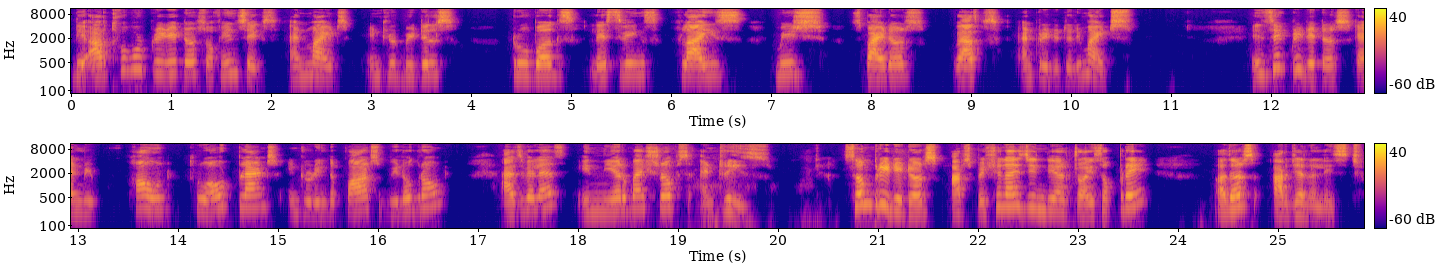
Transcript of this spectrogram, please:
The arthropod predators of insects and mites include beetles, true bugs, lacewings, flies, midges, spiders, wasps, and predatory mites. Insect predators can be found throughout plants including the parts below ground as well as in nearby shrubs and trees. Some predators are specialized in their choice of prey Others are generalist.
